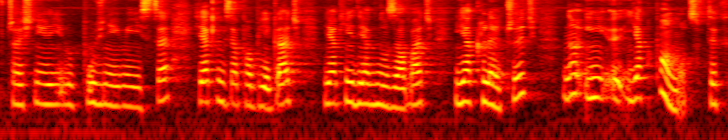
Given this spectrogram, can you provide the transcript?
wcześniej lub później miejsce, jak im zapobiegać, jak je diagnozować, jak leczyć, no i jak pomóc w tych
